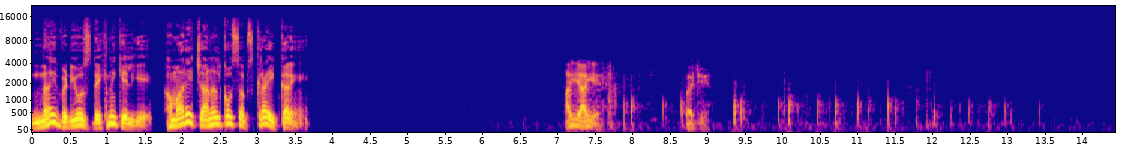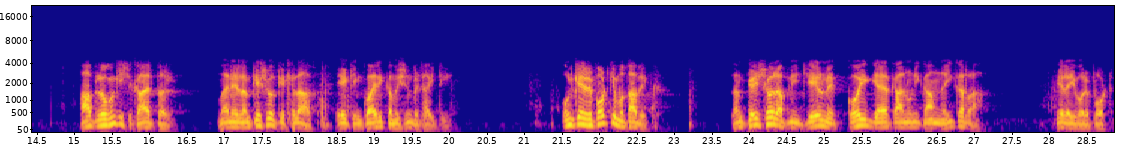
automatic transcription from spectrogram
नए वीडियोस देखने के लिए हमारे चैनल को सब्सक्राइब करें। आइए आइए। बैठिए। आप लोगों की शिकायत पर मैंने लंकेश्वर के खिलाफ एक इंक्वायरी कमीशन बिठाई थी। उनके रिपोर्ट के मुताबिक, लंकेश्वर अपनी जेल में कोई गैर कानूनी काम नहीं कर रहा। ये रही वो रिपोर्ट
